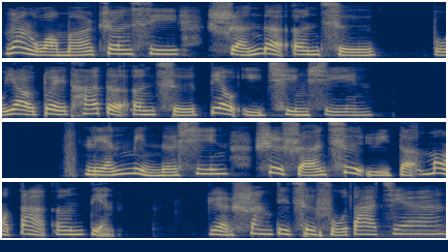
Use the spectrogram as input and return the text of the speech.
让我们珍惜神的恩慈，不要对他的恩慈掉以轻心。怜悯的心是神赐予的莫大恩典。愿上帝赐福大家。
